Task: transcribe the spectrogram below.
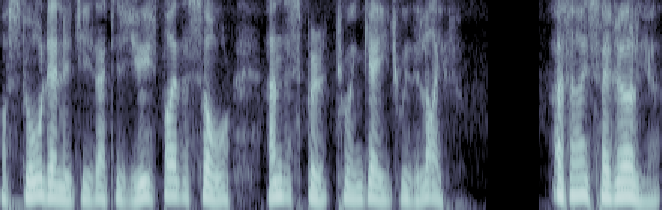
of stored energy that is used by the soul and the spirit to engage with life. As I said earlier,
